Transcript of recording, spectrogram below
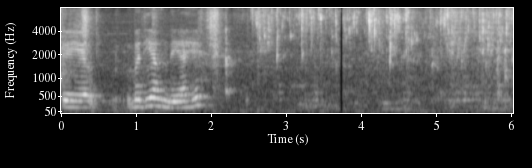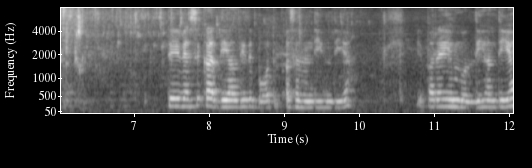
ਤੇ ਵਧੀਆ ਹੁੰਦੇ ਆ ਇਹ। ਤੇ ਵੈਸੇ ਘਰ ਦੀ ਹਲਦੀ ਤੇ ਬਹੁਤ ਅਸਰ ਦਿੰਦੀ ਹੁੰਦੀ ਆ। ਪਰ ਇਹ ਮੁੱਲ ਦੀ ਹਲਦੀ ਆ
